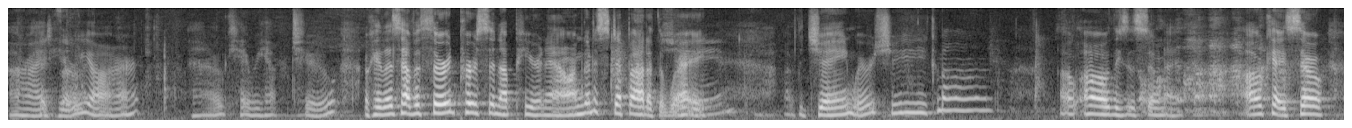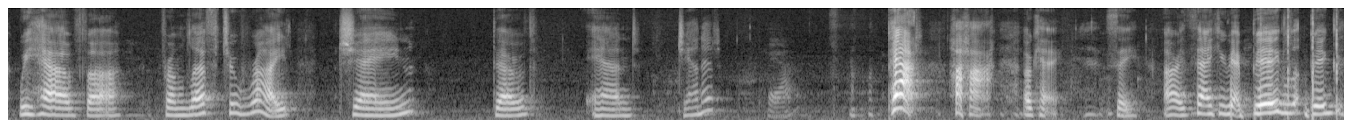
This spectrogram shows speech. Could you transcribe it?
All right, here we are. Okay, we have two. Okay, let's have a third person up here now. I'm going to step out of the way. Jane, where is she? Come on. Oh, oh, these are so nice. Okay, so we have uh, from left to right Jane, Bev, and Janet? Pat. Pat. Ha ha. Okay. See. All right. Thank you. Big, big,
